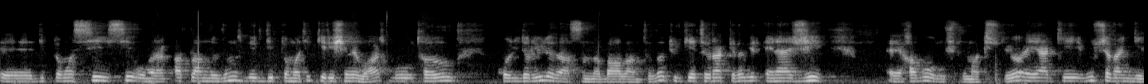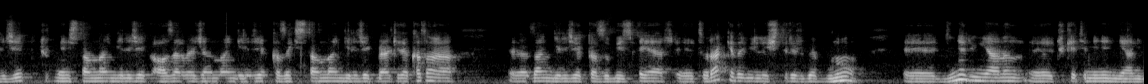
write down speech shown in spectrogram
e, diplomasisi olarak adlandırdığımız bir diplomatik girişimi var. Bu tahıl koridoruyla da aslında bağlantılı. Türkiye Trakya'da bir enerji e, hub'ı oluşturmak istiyor. Eğer ki Rusya'dan gelecek, Türkmenistan'dan gelecek, Azerbaycan'dan gelecek, Kazakistan'dan gelecek, belki de Katar'dan gelecek gazı biz eğer e, Trakya'da birleştirir ve bunu ee, yine dünyanın e, tüketiminin yani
